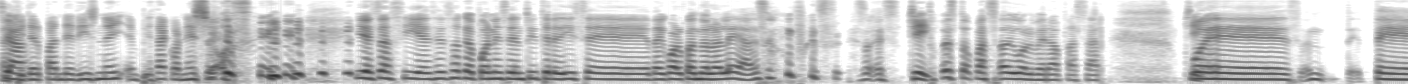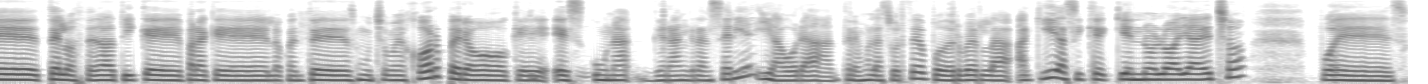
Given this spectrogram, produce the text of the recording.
Ya. Peter Pan de Disney empieza con eso. Sí, y es así, es eso que pones en Twitter y dice, da igual cuando lo leas. Pues eso es, todo esto pasado y volverá a pasar. Sí. Pues te, te lo cedo a ti que, para que lo cuentes mucho mejor, pero que es una gran, gran serie y ahora tenemos la suerte de poder verla aquí, así que quien no lo haya hecho, pues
